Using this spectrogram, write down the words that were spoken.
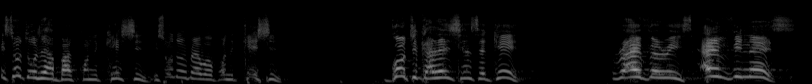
It's not only about fornication. It's not only about fornication. Go to Galatians again. Rivalries, enviness,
